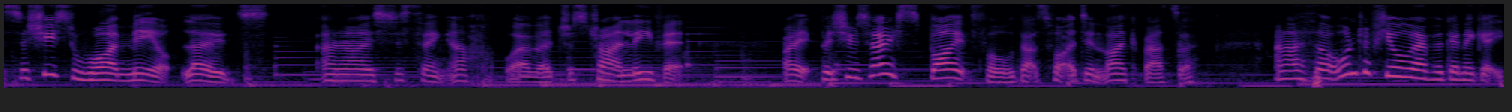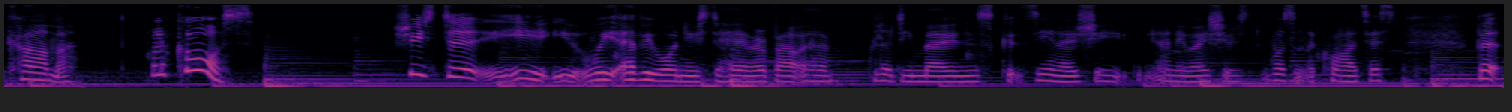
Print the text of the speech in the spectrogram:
So she used to wind me up loads. And I used to think, oh, whatever, just try and leave it right? But she was very spiteful. That's what I didn't like about her. And I thought, I wonder if you're ever going to get your karma. Well, of course. She used to, you, you, we, everyone used to hear about her bloody moans because, you know, she, anyway, she was, wasn't the quietest. But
